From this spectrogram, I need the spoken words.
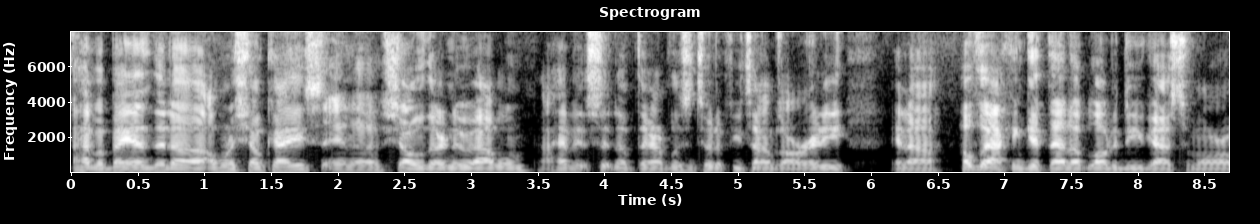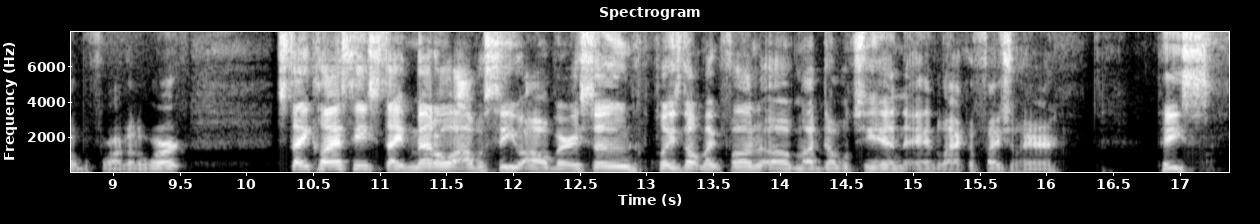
I have a band that uh, I want to showcase and uh, show their new album. I have it sitting up there. I've listened to it a few times already. And uh, hopefully I can get that uploaded to you guys tomorrow before I go to work. Stay classy, stay metal. I will see you all very soon. Please don't make fun of my double chin and lack of facial hair. Peace.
